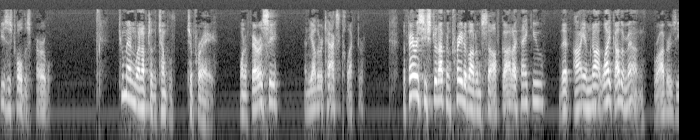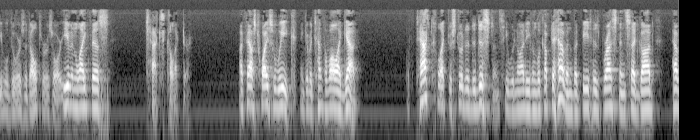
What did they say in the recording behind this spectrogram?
Jesus told this parable. Two men went up to the temple to pray, one a Pharisee and the other a tax collector. The Pharisee stood up and prayed about himself God, I thank you that I am not like other men, robbers, evildoers, adulterers, or even like this tax collector. I fast twice a week and give a tenth of all I get. Tax collector stood at a distance. He would not even look up to heaven, but beat his breast and said, God, have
